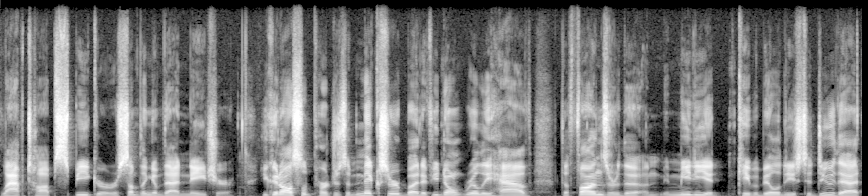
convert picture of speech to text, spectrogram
laptop speaker or something of that nature. You can also purchase a mixer, but if you don't really have the funds or the um, immediate capabilities to do that,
